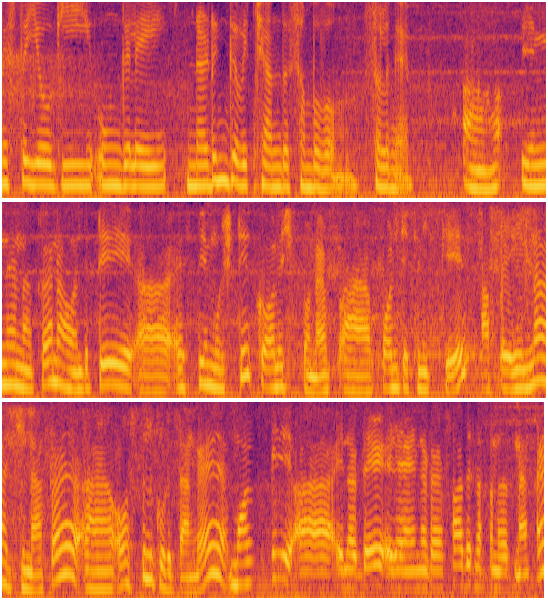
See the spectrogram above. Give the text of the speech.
மிஸ்டர் யோகி உங்களை நடுங்க வச்ச அந்த சம்பவம். சொல்லுங்க. என்னன்னாக்கா நான் வந்துட்டு எஸ்பி முடிச்சுட்டு காலேஜ் போனேன். பாலிடெக்னிக்கு அப்போ என்ன ஆச்சுனாக்கா ஹாஸ்டல் கொடுத்தாங்க. மோஸ்ட்லி என்னோட என்னோட ஃபாதர் என்ன சொன்னாருனாக்கா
